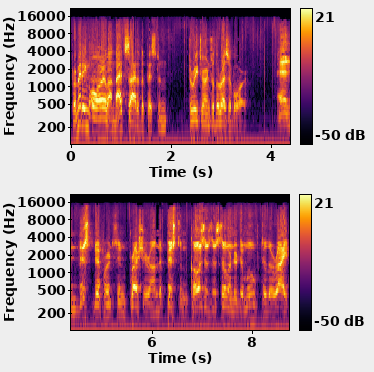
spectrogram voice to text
permitting oil on that side of the piston to return to the reservoir. And this difference in pressure on the piston causes the cylinder to move to the right,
